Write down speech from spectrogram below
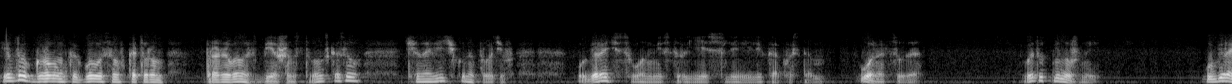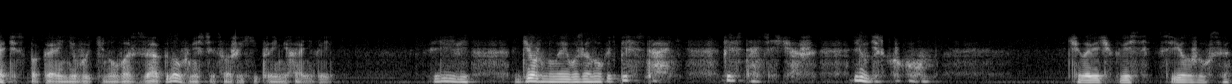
И вдруг громко, голосом, в котором прорывалось бешенство, он сказал человечку напротив, «Убирайтесь вон, мистер Если, или как вас там, вон отсюда. Вы тут не нужны. Убирайтесь, пока я не выкину вас за окно вместе с вашей хитрой механикой». Ливи дернула его за локоть. «Перестань, перестань сейчас же, люди же кругом». Человечек весь съежился,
